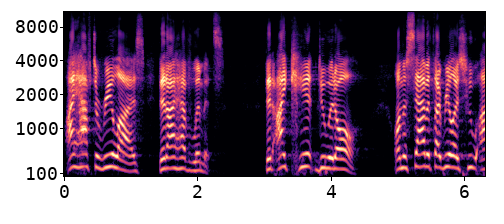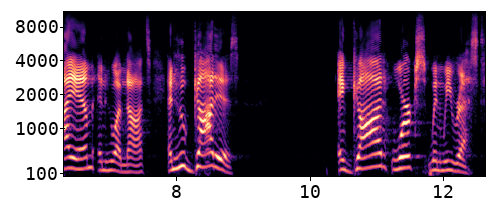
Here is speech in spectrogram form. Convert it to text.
I have to realize that I have limits, that I can't do it all. On the Sabbath, I realize who I am and who I'm not, and who God is. And God works when we rest.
